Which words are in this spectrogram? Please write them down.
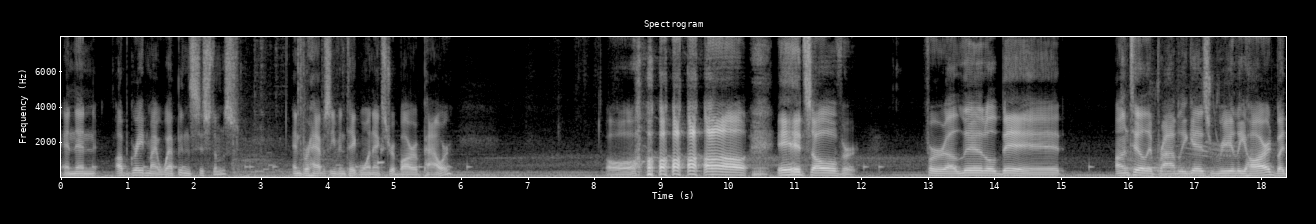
And then upgrade my weapon systems and perhaps even take one extra bar of power. Oh, it's over for a little bit. until it probably gets really hard, but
